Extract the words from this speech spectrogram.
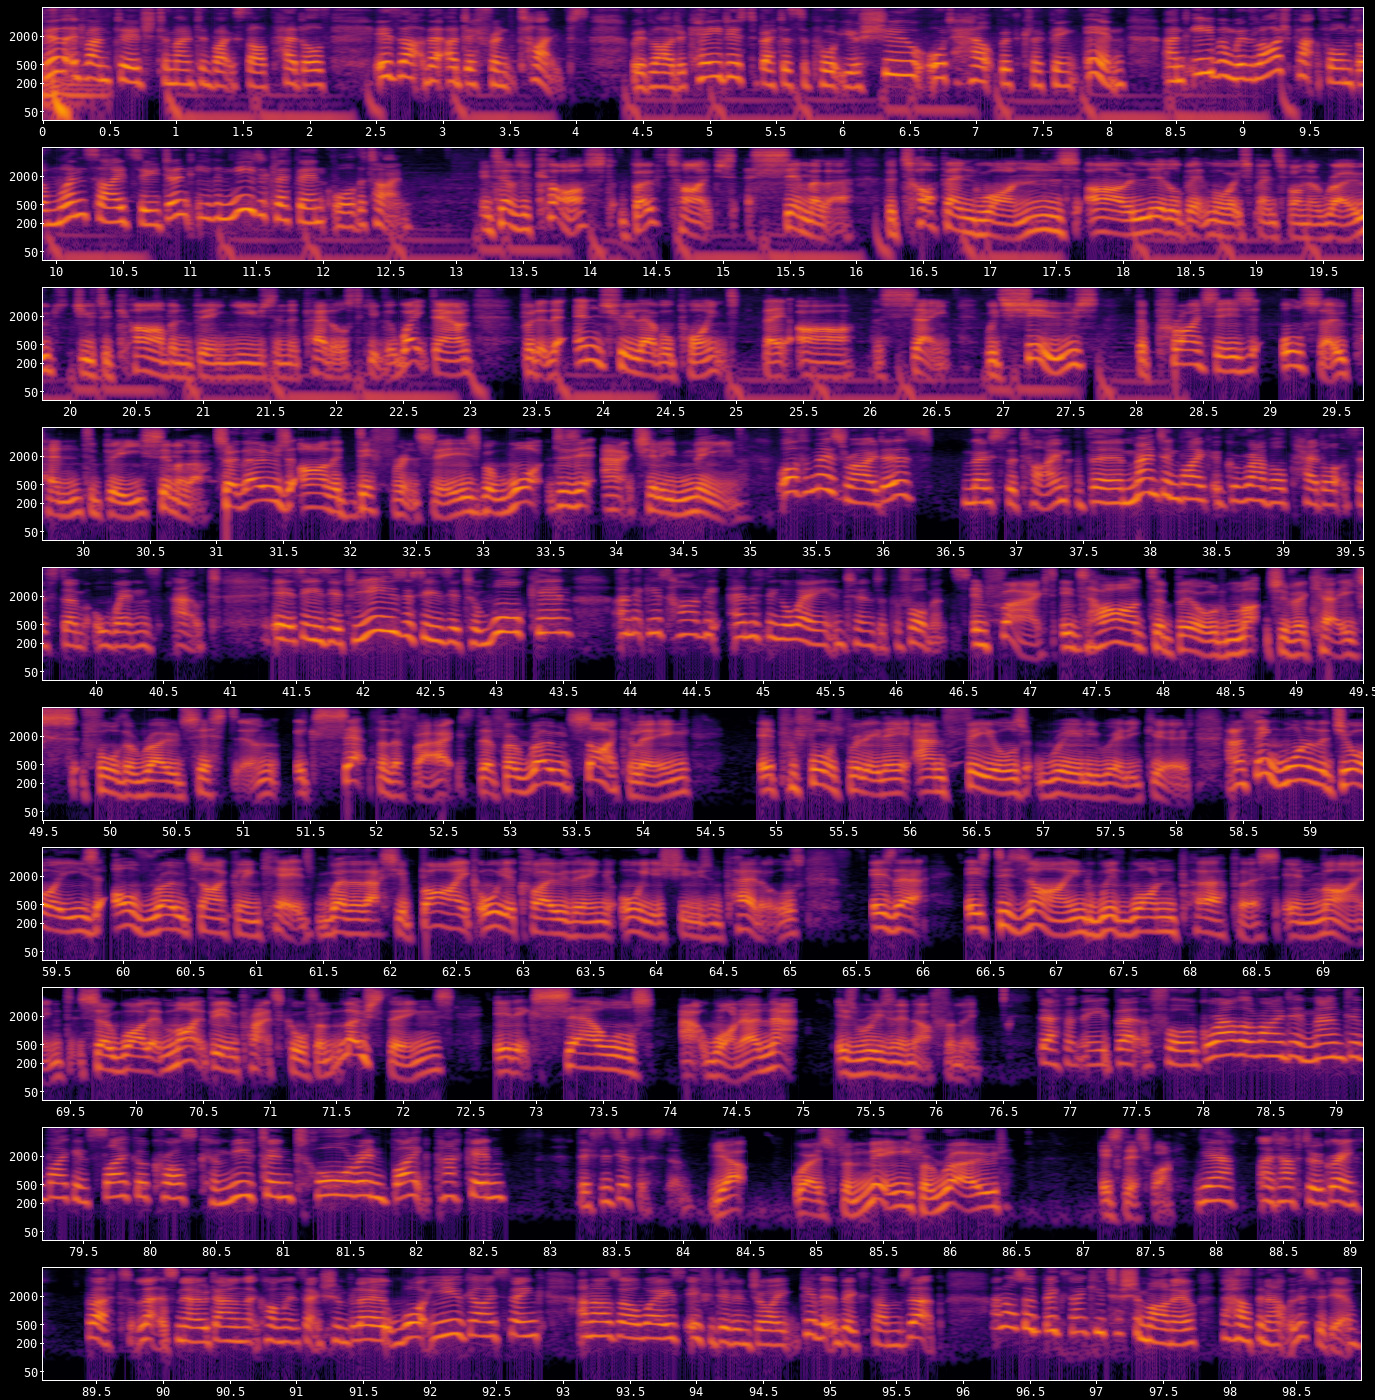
The other advantage to mountain bike style pedals is that there are different types, with larger cages to better support your shoe or to help with clipping in, and even with large platforms on one side so you don't even need a clip in all the time. In terms of cost, both types are similar. The top end ones are a little bit more expensive on the road due to carbon being used in the pedals to keep the weight down, but at the entry level point, they are the same. With shoes, the prices also tend to be similar. So those are the differences, but what does it actually mean? Well, for most riders, most of the time, the mountain bike gravel pedal system wins out. It's easier to use, it's easier to walk in, and it gives hardly anything away in terms of performance. In fact, it's hard to build much of a case for the road system, except for the fact that for road cycling, it performs brilliantly and feels really, really good. And I think one of the joys of road cycling kits, whether that's your bike or your clothing or your shoes and pedals, is that it's designed with one purpose in mind. So while it might be impractical for most things, it excels at one. And that is reason enough for me. Definitely, but for gravel riding, mountain biking, cyclocross, commuting, touring, bike packing, this is your system. Yep. Whereas for me, for road, it's this one. Yeah, I'd have to agree. But let us know down in the comment section below what you guys think. And as always, if you did enjoy, give it a big thumbs up. And also a big thank you to Shimano for helping out with this video.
